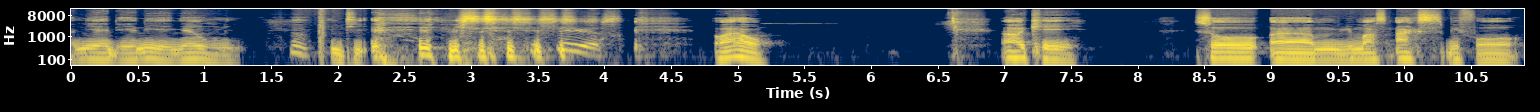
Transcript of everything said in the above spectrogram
Ɛne deɛ ne yɛnya nhunu. Nti serious Wow. Okay. So um you must ask before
